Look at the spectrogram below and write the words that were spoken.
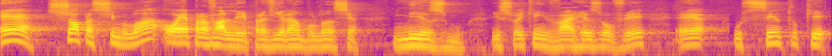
é só para simular ou é para valer, para virar ambulância mesmo? Isso aí quem vai resolver é o centro que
